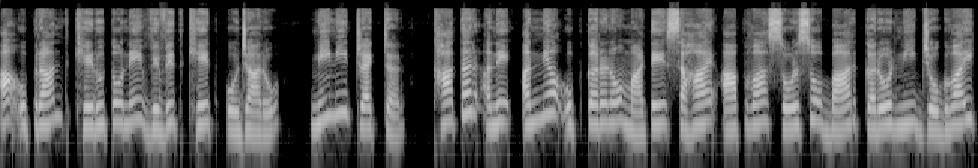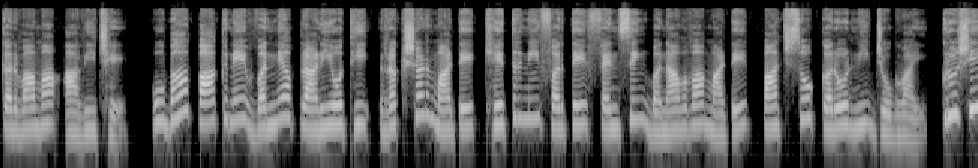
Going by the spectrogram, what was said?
આ ઉપરાંત ખેડૂતોને વિવિધ ખેત ઓજારો, મિની ટ્રેક્ટર, ખાતર અને અન્ય ઉપકરણો માટે સહાય આપવા સોળસો બાર કરોડની જોગવાઈ કરવામાં આવી છે. ઊભા પાકને વન્ય પ્રાણીઓથી રક્ષણ માટે ખેતરની ફરતે ફેન્સિંગ બનાવવા માટે પાંચસો કરોડની જોગવાઈ. કૃષિ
